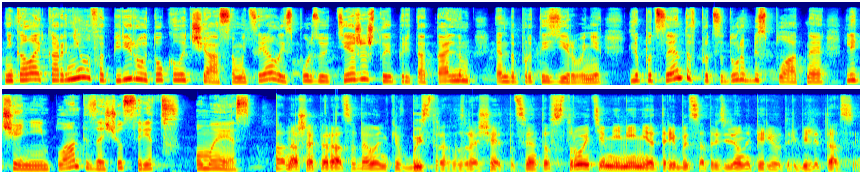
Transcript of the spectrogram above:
Николай Корнилов оперирует около часа. Материалы используют те же, что и при тотальном эндопротезировании. Для пациентов процедура бесплатная. Лечение импланты за счет средств ОМС. А наша операция довольно-таки быстро возвращает пациента в строй, тем не менее требуется определенный период реабилитации.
